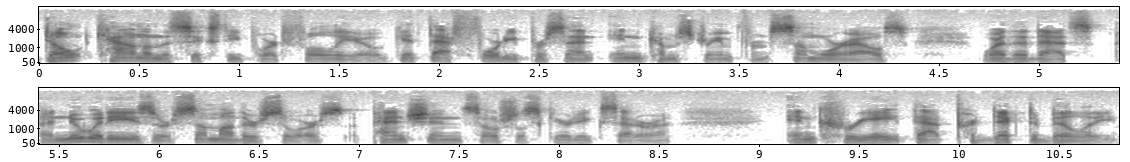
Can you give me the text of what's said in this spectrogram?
don't count on the 60 portfolio, get that 40% income stream from somewhere else, whether that's annuities or some other source, a pension, social security, et cetera, and create that predictability.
